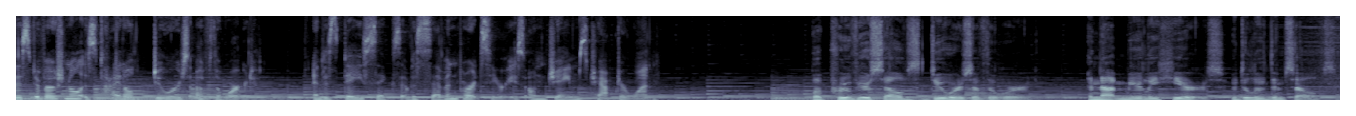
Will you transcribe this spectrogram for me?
This devotional is titled Doers of the Word and is day six of a seven part series on James chapter 1. But prove yourselves doers of the word, and not merely hearers who delude themselves.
